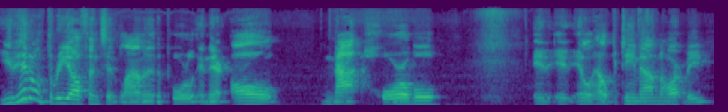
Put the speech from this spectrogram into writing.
You hit on three offensive linemen in the portal, and they're all not horrible. It, it, it'll help a team out in a heartbeat.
